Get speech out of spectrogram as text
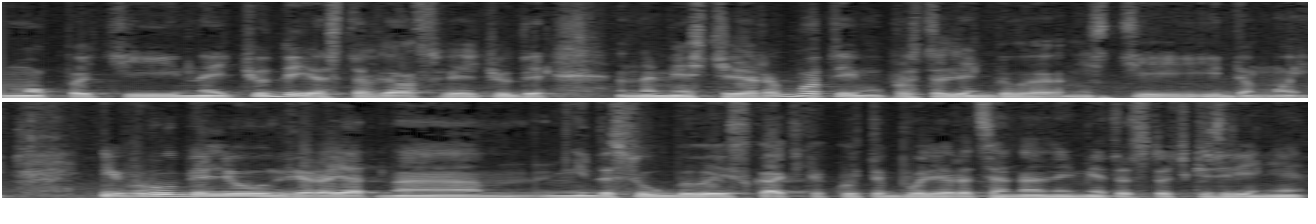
мог пойти на этюды и оставлял свои этюды на месте работы, ему просто лень было нести домой. И в Рубелю, вероятно, не досуг было искать какой-то более рациональный метод с точки зрения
